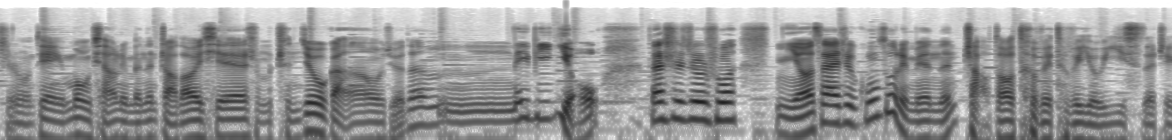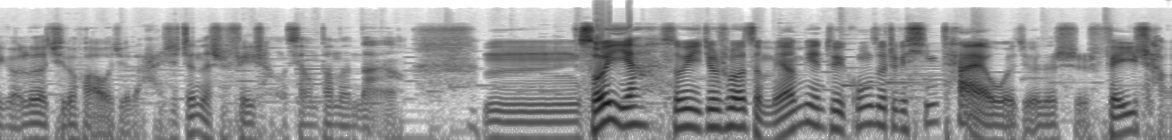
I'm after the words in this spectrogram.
这种电影梦想里面能找到一些什么成就感啊，我觉得嗯 maybe 有，但是就是说你要在这个工作里面能找到特别特别有意思的这个乐趣的话，我觉得还是真的是非常相当的难啊，嗯，所以呀，所以就是说怎么样面对工作这个心态，我觉得是非常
